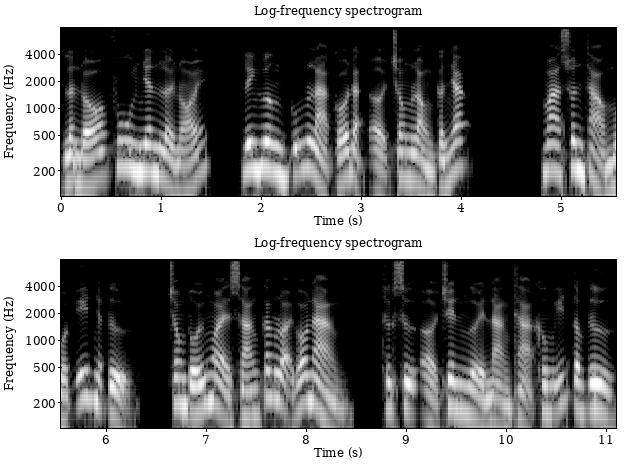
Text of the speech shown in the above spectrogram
Lần đó phu nhân lời nói, Đinh Hương cũng là có đặt ở trong lòng cân nhắc. Ma Xuân Thảo một ít nhật tử, trong tối ngoài sáng các loại gõ nàng, thực sự ở trên người nàng thả không ít tâm tư.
